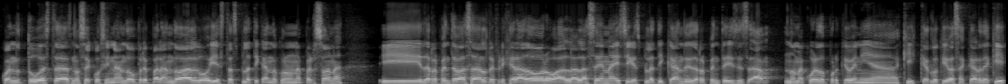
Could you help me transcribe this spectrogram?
cuando tú estás, no sé, cocinando o preparando algo y estás platicando con una persona y de repente vas al refrigerador o a la alacena y sigues platicando y de repente dices, ah, no me acuerdo por qué venía aquí, qué es lo que iba a sacar de aquí.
